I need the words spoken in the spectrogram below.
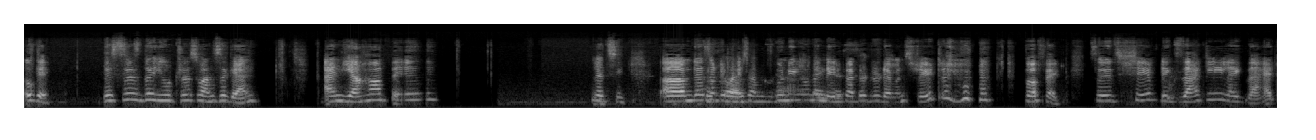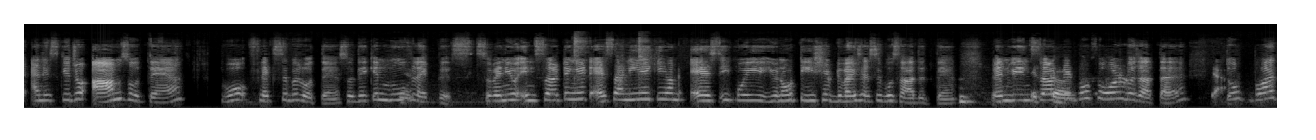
okay this is the uterus once again and यहाँ पे Let's see. Um, there's a device. I'm going to use a nail cutter to demonstrate. Perfect. So it's shaped exactly like that. And इसके जो arms होते हैं वो फ्लेक्सिबल होते हैं so they can move like this so when you inserting it ऐसा नहीं है कि हम ऐसी कोई you know T shape device ऐसे घुसा देते हैं। व्हेन वी इंसर्ट इट वो फोल्ड हो जाता है yeah. तो बहुत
